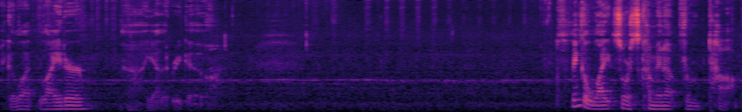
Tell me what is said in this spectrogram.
make it a lot lighter. Uh, yeah, there we go. So think a light source coming up from top.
